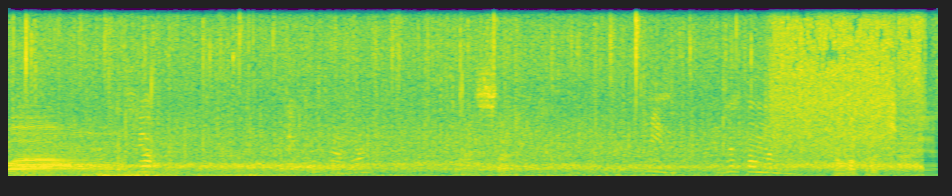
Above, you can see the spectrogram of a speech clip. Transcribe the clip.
Wow lo nggak percaya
